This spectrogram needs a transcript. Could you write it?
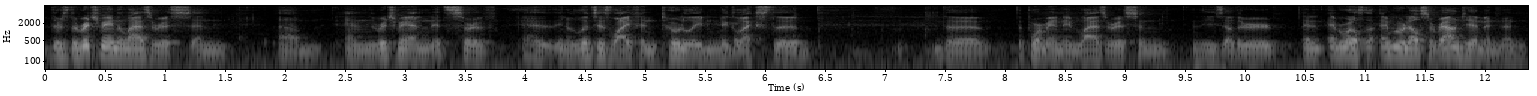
there's the rich man and Lazarus, and um, and the rich man it's sort of has, you know lives his life and totally neglects the the the poor man named Lazarus and these other and everyone else everyone else around him, and then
